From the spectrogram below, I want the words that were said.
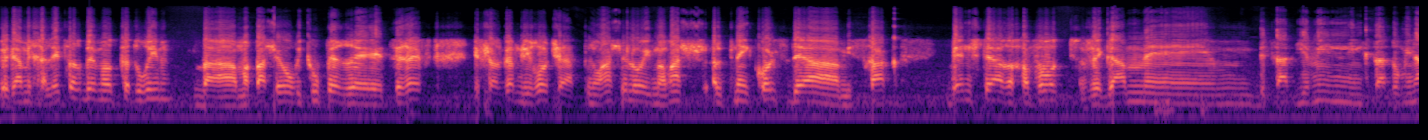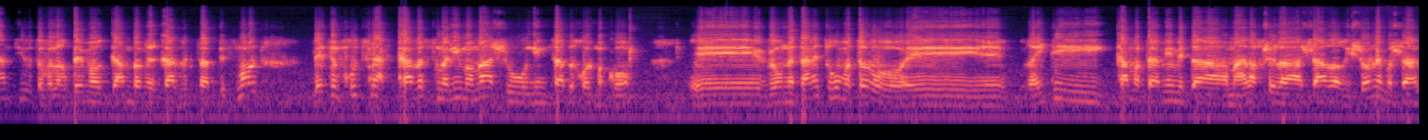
וגם מחלץ הרבה מאוד כדורים. במפה שאורי קופר אה, צירף אפשר גם לראות שהתנועה שלו היא ממש על פני כל שדה המשחק בין שתי הרחבות וגם אה, בצד ימין עם קצת דומיננטיות אבל הרבה מאוד גם במרכז וקצת בשמאל מהקו השמאלי ממש הוא נמצא בכל מקום אה, והוא נתן את תרומתו. אה, ראיתי כמה פעמים את המהלך של השער הראשון למשל,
